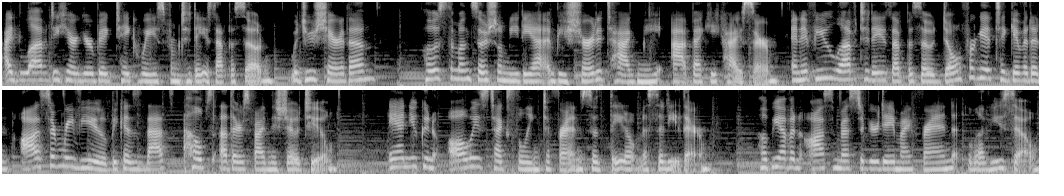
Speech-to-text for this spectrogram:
I'd love to hear your big takeaways from today's episode. Would you share them? Post them on social media and be sure to tag me at Becky Kiser. And if you love today's episode, don't forget to give it an awesome review because that helps others find the show too. And you can always text the link to friends so they don't miss it either. Hope you have an awesome rest of your day, my friend. Love you so.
